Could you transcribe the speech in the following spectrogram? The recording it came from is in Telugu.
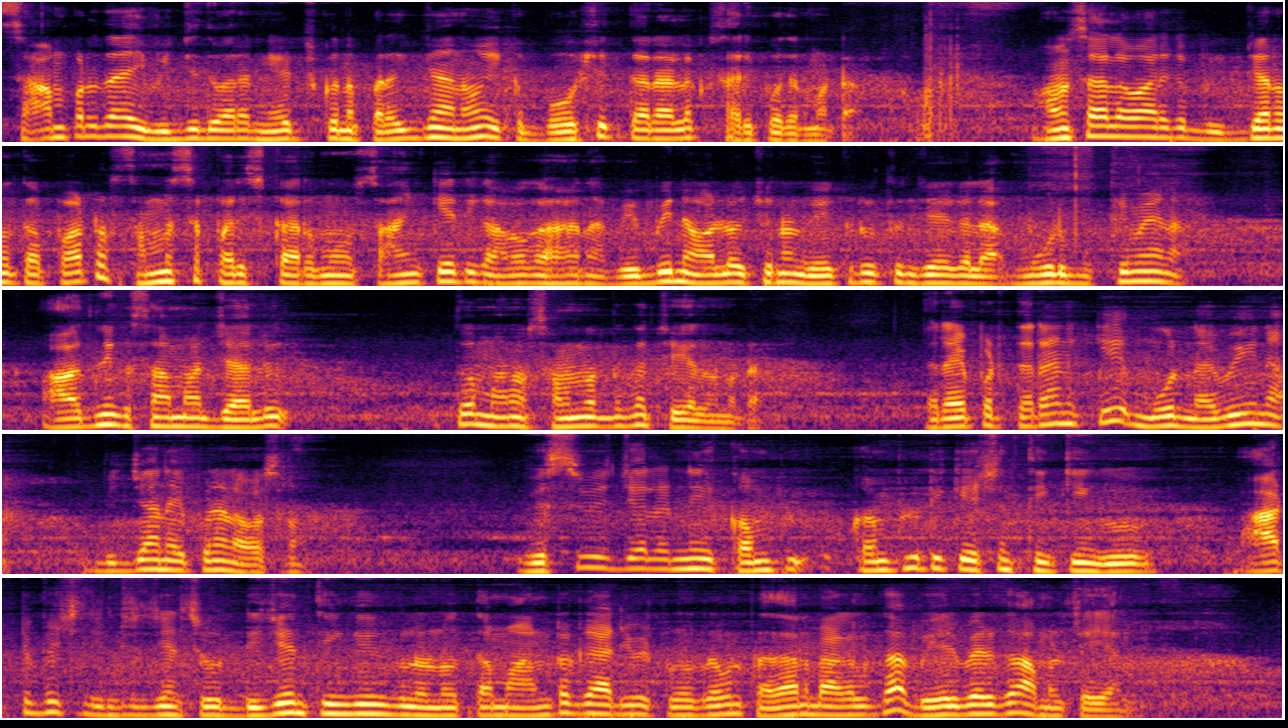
సాంప్రదాయ విద్య ద్వారా నేర్చుకున్న పరిజ్ఞానం ఇక భవిష్యత్ తరాలకు సరిపోదన్నమాట. అంశాల వారికి విజ్ఞానంతో పాటు సమస్య పరిష్కారము సాంకేతిక అవగాహన విభిన్న ఆలోచనలను ఏకీకృతం చేయగల మూడు ముఖ్యమైన ఆధునిక సామర్థ్యాలుతో మనం సమర్థంగా చేయాలన్నమాట. రేపటి తరానికి మూడు నవీన విద్యా నైపుణ్యాలు అవసరం. విశ్వవిద్యాలయాన్ని కంప్యూ computation thinking artificial intelligence design థింకింగ్లను తమ అండర్ గ్రాడ్యుయేట్ ప్రోగ్రాంలు ప్రధాన భాగాలుగా వేరువేరుగా అమలు చేయాలి.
